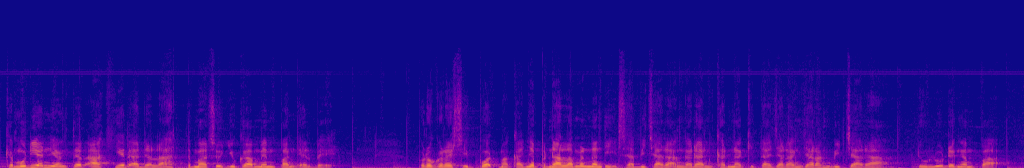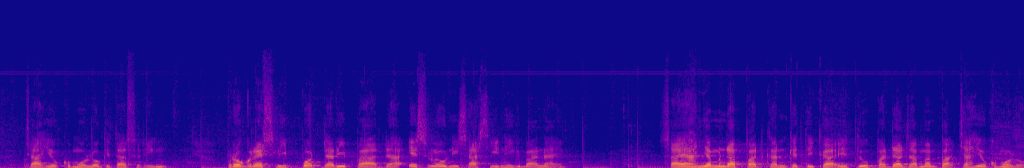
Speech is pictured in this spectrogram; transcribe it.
Kemudian yang terakhir adalah termasuk juga Mempan RB. Progress report makanya pendalaman nanti saya bicara anggaran karena kita jarang-jarang bicara dulu dengan Pak Cahyo Komolo kita sering progress report daripada eselonisasi ini gimana ya? Saya hanya mendapatkan ketika itu pada zaman Pak Cahyo Kumolo.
